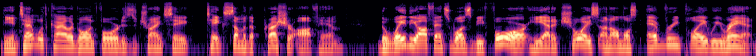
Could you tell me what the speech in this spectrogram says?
The intent with Kyler going forward is to try and say, take some of the pressure off him. The way the offense was before, he had a choice on almost every play we ran.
